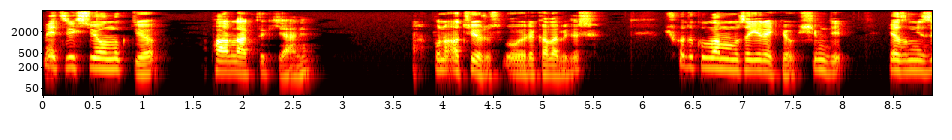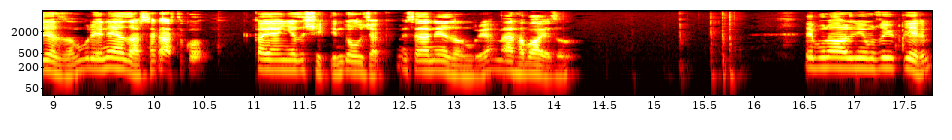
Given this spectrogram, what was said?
Matrix yoğunluk diyor. Parlaklık yani. Bunu atıyoruz. Bu öyle kalabilir. Şu kodu kullanmamıza gerek yok. Şimdi yazımızı yazalım. Buraya ne yazarsak artık o kayan yazı şeklinde olacak. Mesela ne yazalım buraya? Merhaba yazalım. Ve bunu Arduino'muza yükleyelim.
